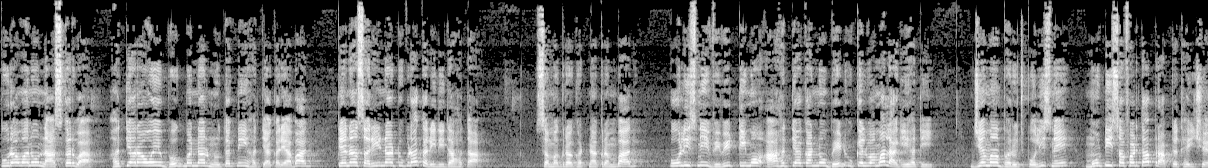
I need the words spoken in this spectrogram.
પુરાવાનો નાશ કરવા હત્યારાઓએ ભોગ બનનાર મૃતકની હત્યા કર્યા બાદ તેના શરીરના ટુકડા કરી દીધા હતા. સમગ્ર ઘટનાક્રમ બાદ પોલીસની વિવિધ ટીમો આ હત્યાકાંડનો ભેદ ઉકેલવામાં લાગી હતી, જેમાં ભરૂચ પોલીસને મોટી સફળતા પ્રાપ્ત થઈ છે.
